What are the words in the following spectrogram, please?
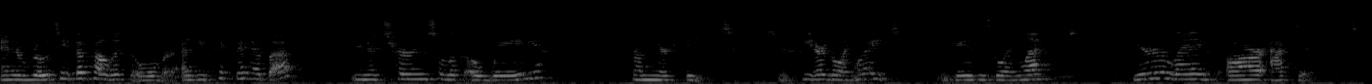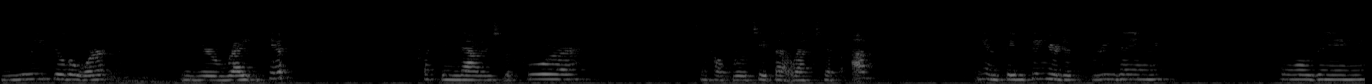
and rotate the pelvis over. As you pick the hip up, you're gonna turn to look away from your feet. So your feet are going right, your gaze is going left. Your legs are active. So you can really feel the work in your right hip, pressing down into the floor, to help rotate that left hip up. Again, same thing, you're just breathing, holding.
